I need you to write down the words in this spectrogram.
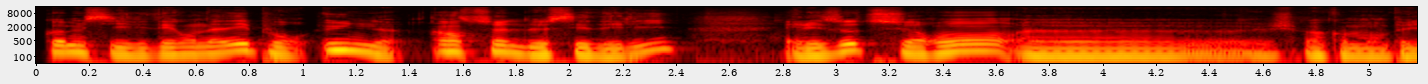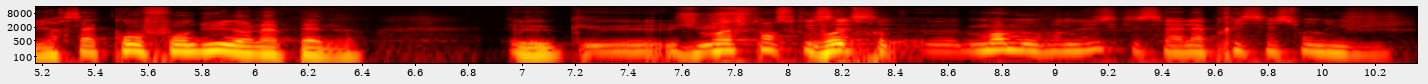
comme s'il était condamné pour une, un seul de ces délits, et les autres seront, euh, je sais pas comment on peut dire ça, confondus dans la peine. Euh, que- moi, je pense que votre- ça, euh, moi, mon point de vue, c'est que c'est à l'appréciation du juge.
